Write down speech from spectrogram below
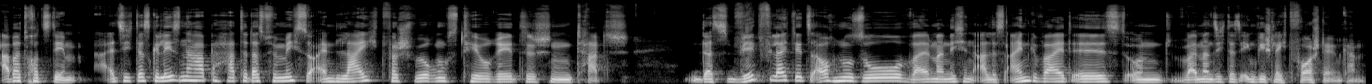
aber trotzdem, als ich das gelesen habe, hatte das für mich so einen leicht verschwörungstheoretischen Touch. Das wirkt vielleicht jetzt auch nur so, weil man nicht in alles eingeweiht ist und weil man sich das irgendwie schlecht vorstellen kann.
